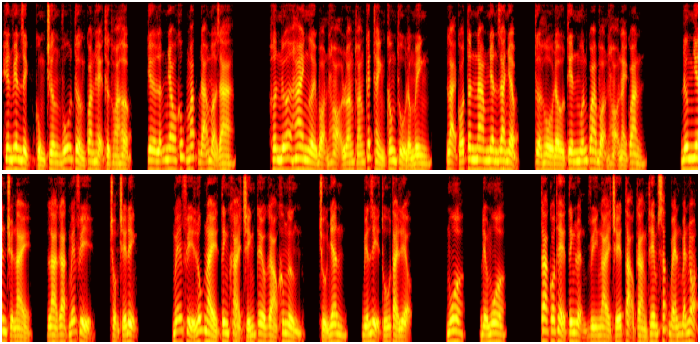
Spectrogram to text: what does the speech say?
hiên viên dịch cùng trương vũ tưởng quan hệ thực hòa hợp, kia lẫn nhau khúc mắc đã mở ra. Hơn nữa hai người bọn họ loáng thoáng kết thành công thủ đồng minh, lại có tân nam nhân gia nhập, tựa hồ đầu tiên muốn qua bọn họ này quan. Đương nhiên chuyện này, là gạt mễ phỉ, trộm chế định. Mễ phỉ lúc này tinh khải chính kêu gào không ngừng, chủ nhân, biến dị thú tài liệu. Mua, đều mua. Ta có thể tinh luyện vì ngài chế tạo càng thêm sắc bén bén nhọn,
